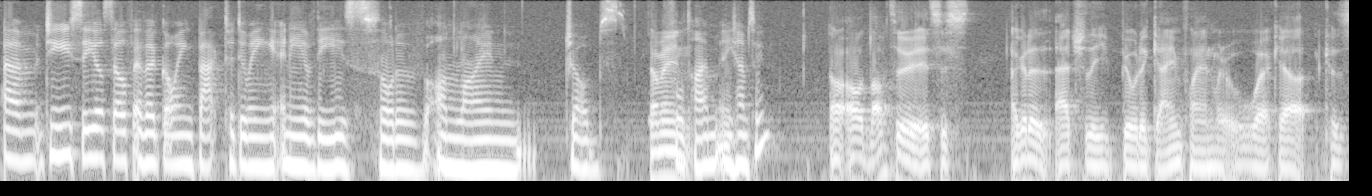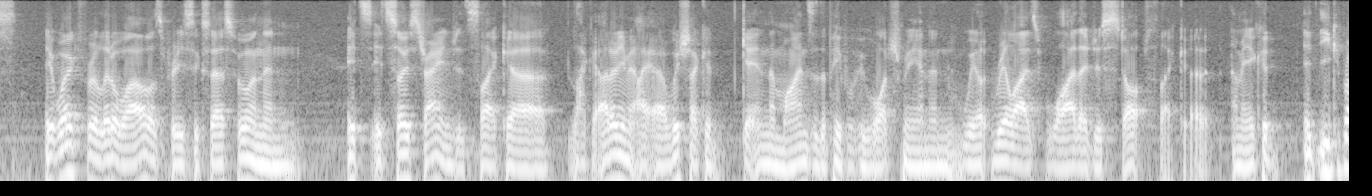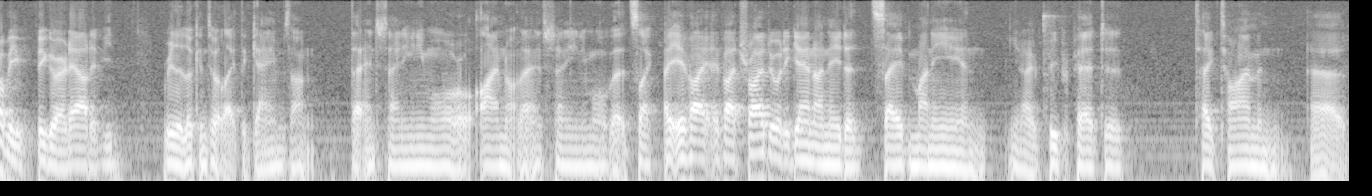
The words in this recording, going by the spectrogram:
Um, do you see yourself ever going back to doing any of these sort of online jobs I mean- full time anytime soon? I, I would love to. It's just I got to actually build a game plan where it will work out because it worked for a little while. It was pretty successful, and then it's it's so strange. It's like uh, like I don't even. I, I wish I could get in the minds of the people who watch me and then we realize why they just stopped. Like uh, I mean, it could it, you could probably figure it out if you really look into it. Like the games aren't that entertaining anymore, or I'm not that entertaining anymore. But it's like if I if I try to do it again, I need to save money and you know be prepared to take time and uh,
